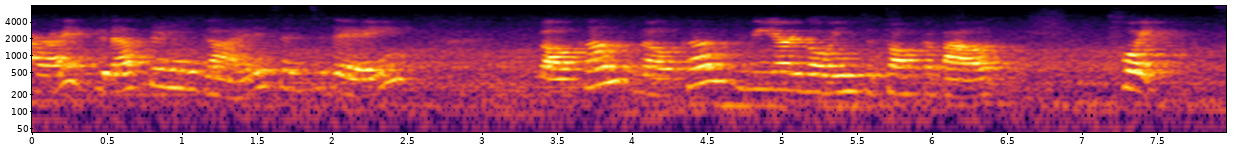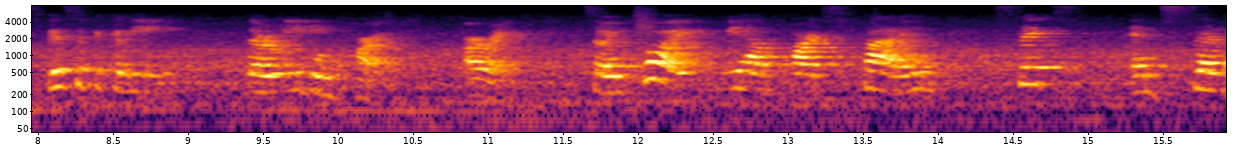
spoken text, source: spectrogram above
Alright, good afternoon guys and today, welcome, welcome. We are going to talk about TOEIC, specifically the reading part. Alright, so in TOEIC, we have parts 5, 6, and 7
